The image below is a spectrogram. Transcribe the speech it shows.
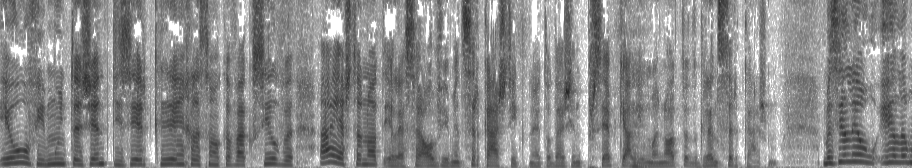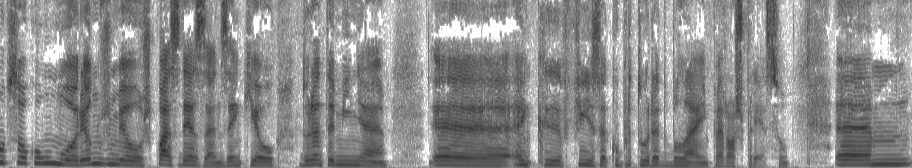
Eu ouvi muita gente dizer que em relação a Cavaco Silva, ah, esta nota, ele é obviamente sarcástico, não é? Toda a gente percebe que há ali uma nota de grande sarcasmo. Mas ele é, ele é uma pessoa com humor. Eu, nos meus quase 10 anos, em que eu, durante a minha. eh, em que fiz a cobertura de Belém para o Expresso, hum,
